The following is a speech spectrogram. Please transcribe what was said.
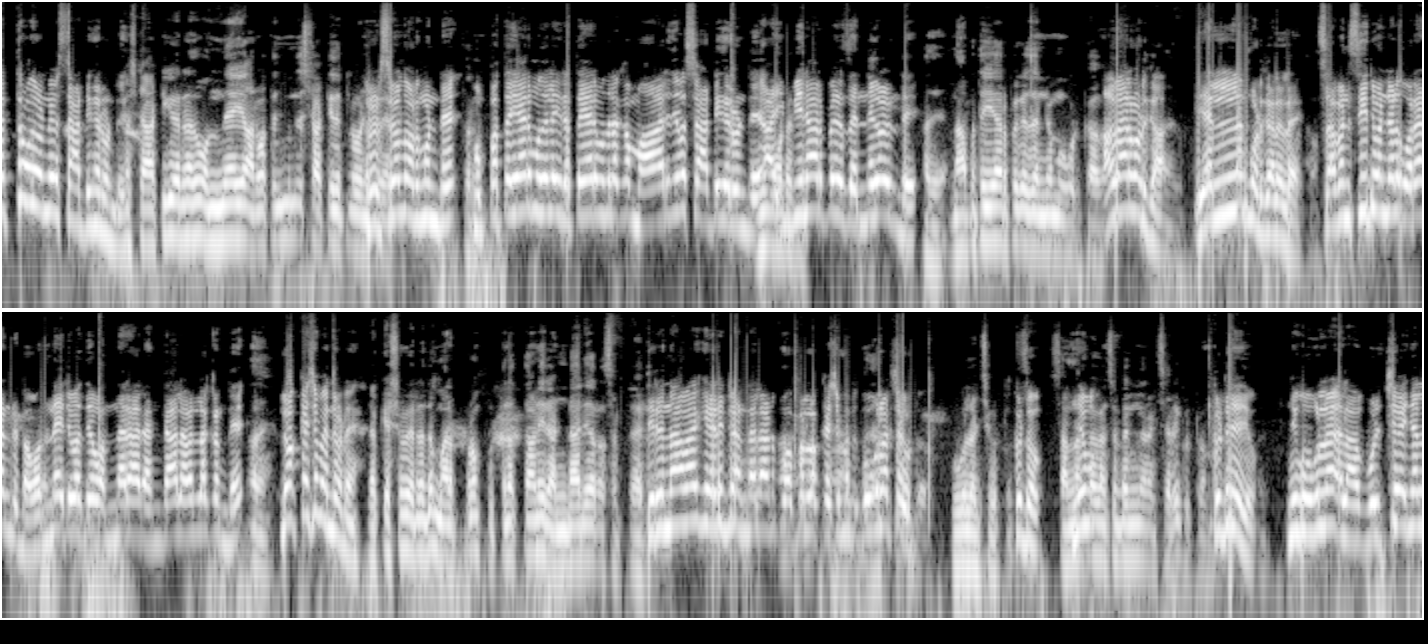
എത്ര മുതൽ സ്റ്റാർട്ടിംഗ് ഉണ്ട്? സ്റ്റാർട്ടിങ് വരുന്നത് ഒന്നേ അറുപത്തഞ്ച് മുതൽ സ്റ്റാർട്ട് ചെയ്തിട്ടുള്ള തുടങ്ങുന്നുണ്ട്. മുപ്പത്തയ്യായിരം മുതൽ ഇരുപത്തയ്യായിരം മുതലൊക്കെ മാരുതികൾ സ്റ്റാർട്ടിംഗ് ഉണ്ട്. അമ്പതിനായിരം റുപ്യ സെന്നുകൾ ഉണ്ട് അതെ നാപ്പത്തി അയ്യായിരം റുപ്യ തന്നെ കൊടുക്കാം. അത് വേറെ കൊടുക്കാം. എല്ലാം കൊടുക്കാറല്ലേ സെവൻ സീറ്റ് വണ്ടികൾ കുറെ ഉണ്ട് കേട്ടോ ഒന്നേ ഇരുപത് ഒന്നര രണ്ടാം ലെവലിലൊക്കെ ഉണ്ട്. ലൊക്കേഷൻ വരുന്നുണ്ട് ലൊക്കേഷൻ വരുന്നത് മലപ്പുറം പുത്തനത്താണി രണ്ടാല റിസൾട്ട് തിരുനാവായ കയറിയിട്ട് രണ്ടാലാണ് പ്രോപ്പർ ലൊക്കേഷൻ ഗൂഗിൾ അടിച്ചാൽ കിട്ടും ഗൂഗിൾ അടിച്ചു കിട്ടും. കിട്ടും. സണ്ണ കൺസൾട്ടന്റ് അടിച്ചാൽ കിട്ടും. കിട്ടും ചെയ്യും. ഇനി ഗൂഗിളിൽ അല്ല വിളിച്ചു കഴിഞ്ഞാൽ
